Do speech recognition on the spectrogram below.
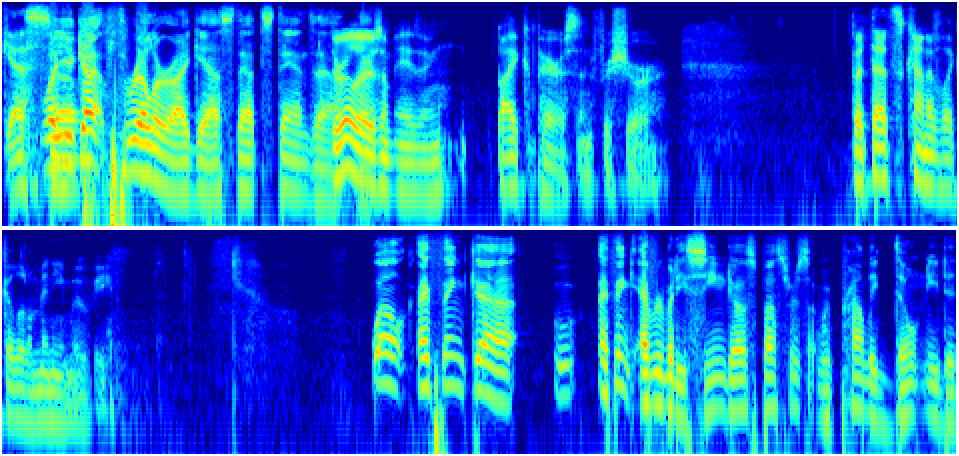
guess. Well, so. you got Thriller, I guess that stands out. Thriller is amazing by comparison for sure. But that's kind of like a little mini movie. Well, I think uh, I think everybody's seen Ghostbusters. We probably don't need to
